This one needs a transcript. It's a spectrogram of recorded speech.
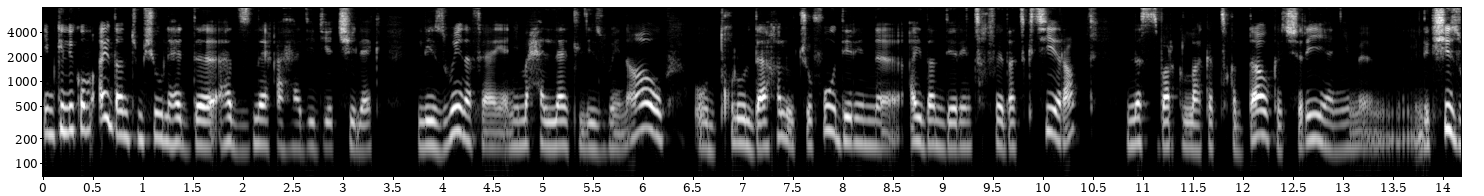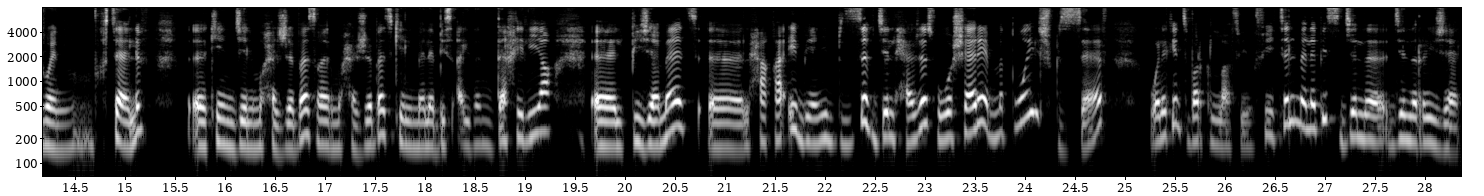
يمكن لكم أيضا تمشيو لهاد هاد الزنيقة هذه ديال تشيلاك. اللي زوينة فيها يعني محلات اللي زوينة وتدخلوا لداخل وتشوفوا دايرين أيضا دايرين تخفيضات كثيره الناس تبارك الله كتقدا وكتشري يعني داكشي زوين مختلف. آه، كاين ديال المحجبات غير محجبات كاين الملابس أيضا الداخلية آه، البيجامات آه، الحقائب يعني بزاف ديال الحاجات. هو شارع ما طويلش بزاف ولكن تبارك الله فيه. وفيه حتى الملابس ديال ديال الرجال.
